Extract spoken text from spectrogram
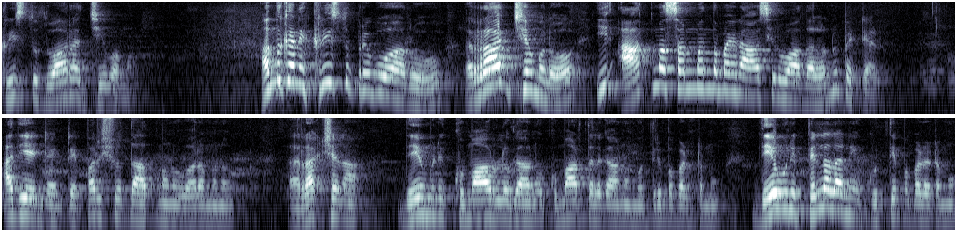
క్రీస్తు ద్వారా జీవము. అందుకని క్రీస్తు ప్రభువారు రాజ్యములో ఈ ఆత్మ సంబంధమైన ఆశీర్వాదాలను పెట్టాడు. అది ఏంటంటే పరిశుద్ధాత్మను వరమును రక్షణ దేవుని కుమారులుగాను కుమార్తెలుగాను ముద్రింపబడటము దేవుని పిల్లలని గుర్తింపబడటము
